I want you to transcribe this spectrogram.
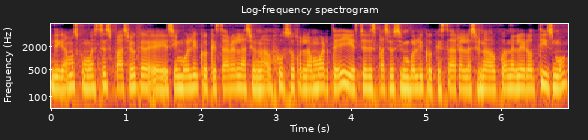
digamos como este espacio que, eh, simbólico que está relacionado justo con la muerte y este espacio simbólico que está relacionado con el erotismo.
